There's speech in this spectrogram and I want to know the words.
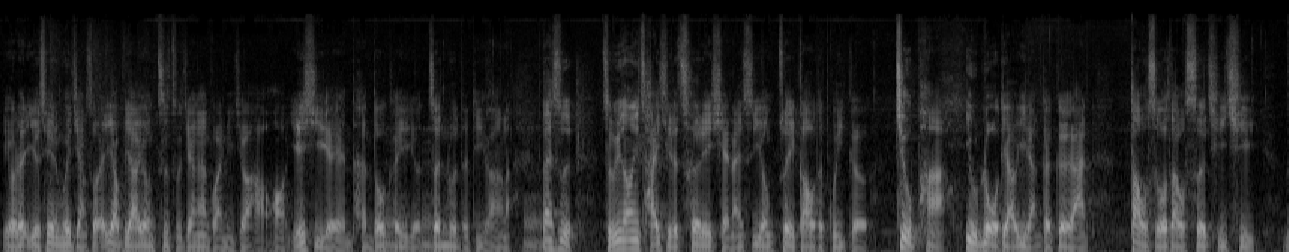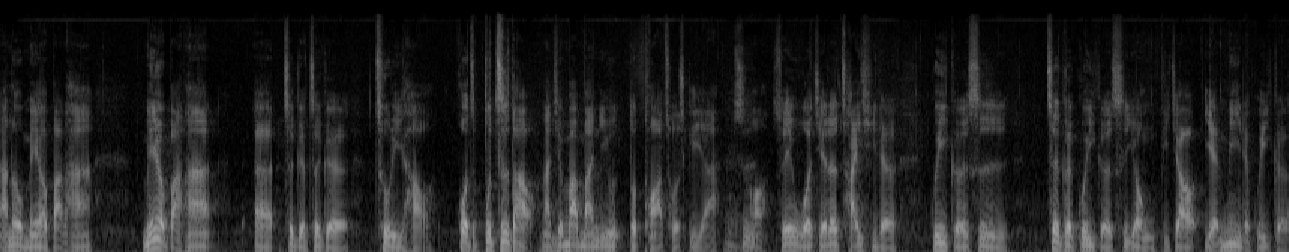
有的有些人会讲说，要不要用自主健康管理就好哈？也许也很多可以有争论的地方了。但是指挥中心采取的策略显然是用最高的规格，就怕又落掉一两个个案，到时候到社区去，然后没有把它没有把它呃这个这个处理好，或者不知道，那就慢慢又都拖出去啊。是哦，所以我觉得采取的规格是这个规格是用比较严密的规格，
